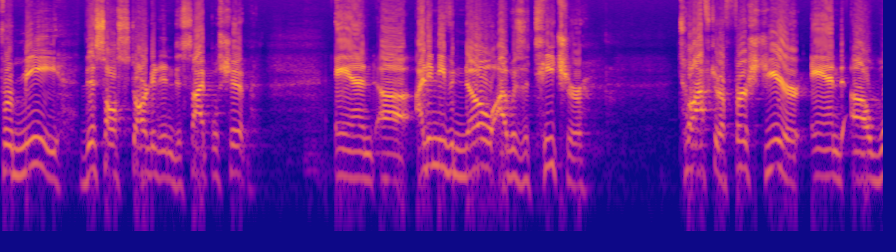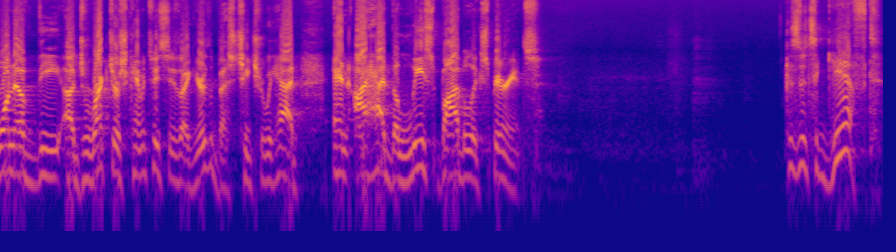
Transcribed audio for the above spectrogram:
for me, this all started in discipleship, and uh, I didn't even know I was a teacher till after the first year, and uh, one of the uh, directors came to me. He's like, "You're the best teacher we had," and I had the least Bible experience because it's a gift.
